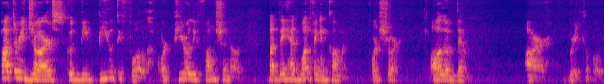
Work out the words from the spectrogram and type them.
Pottery jars could be beautiful or purely functional, but they had one thing in common, for sure. All of them are breakable.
